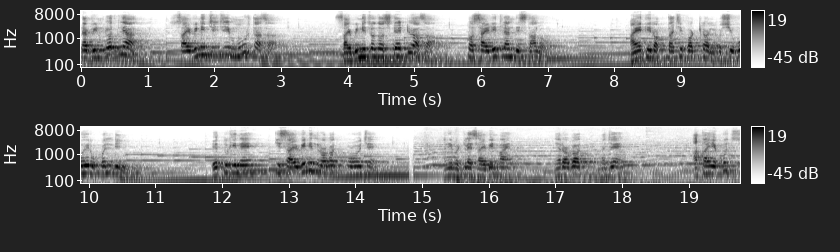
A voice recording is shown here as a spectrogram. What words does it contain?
त्या विंडोंतल्यान सायबिणीची जी मूर्त आसा सायबिणीचो जो स्टॅच्यू आसा तो सायडींतल्यान दिसतालो. हांवें ती रक्ताची बॉटल अशी वयर उखल्ली. हेतू कितें? ती सायबिणीन रगत पळोवचें. आनी म्हटलें सायबीन माय हें रगत म्हजें आतां एकूच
